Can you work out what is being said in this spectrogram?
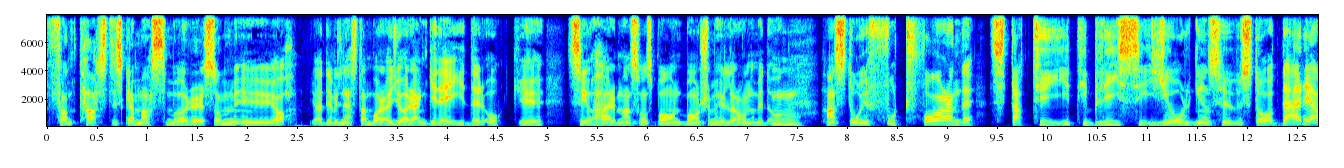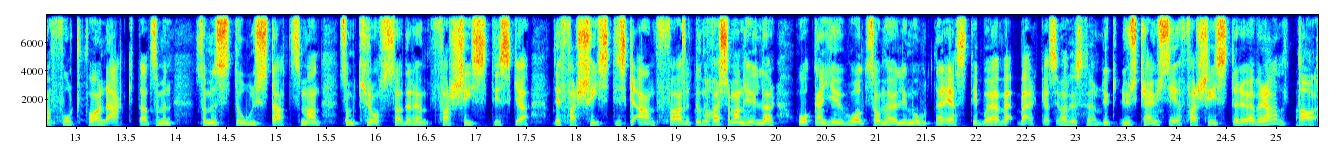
fantastiska massmördare som, eh, ja, ja det är väl nästan bara Göran Greider och eh, C.H. Hermanssons barnbarn som hyllar honom idag. Mm. Han står ju fortfarande staty i Tbilisi, Georgiens huvudstad. Där är han fortfarande aktad som en, som en stor statsman som krossade den fascistiska, det fascistiska anfallet. Ungefär som man hyllar Håkan Juholt som höll emot när SD började ver- verka sig. Ja, du, du kan ju se fascister överallt. Ja,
